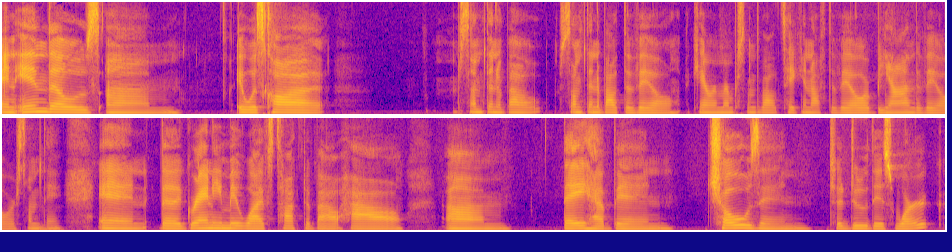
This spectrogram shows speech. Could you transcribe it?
and in those um it was called something about something about the veil. I can't remember something about taking off the veil or beyond the veil or something. And the granny midwives talked about how um, they have been chosen to do this work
